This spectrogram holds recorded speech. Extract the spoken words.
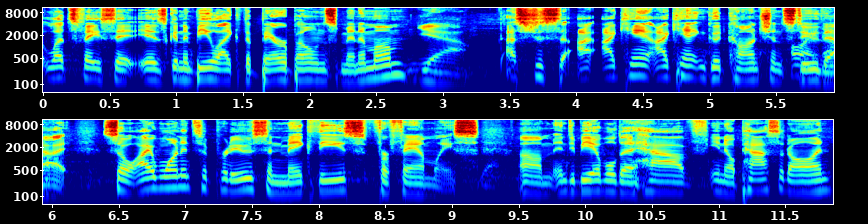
Let's face it, is going to be like the bare bones minimum Yeah. That's just I, I can't I can't in good conscience Oh, do know. that. So I wanted to produce and make these for families, Yeah. um, and to be able to have you know pass it on.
